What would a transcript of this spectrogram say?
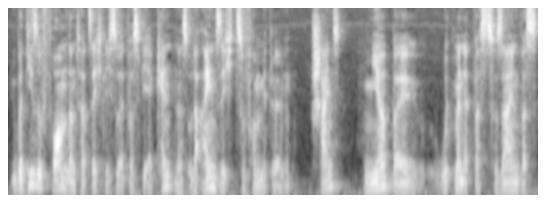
über diese Form dann tatsächlich so etwas wie Erkenntnis oder Einsicht zu vermitteln, scheint mir bei Whitman etwas zu sein, was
